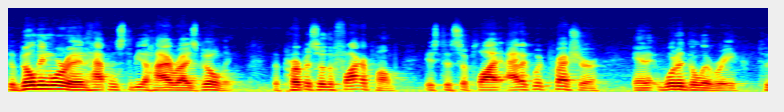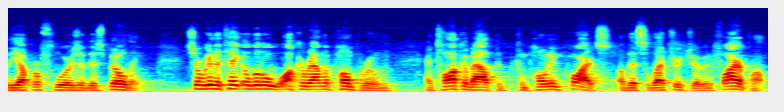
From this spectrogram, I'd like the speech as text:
The building we're in happens to be a high-rise building. The purpose of the fire pump is to supply adequate pressure and water delivery to the upper floors of this building. So we're going to take a little walk around the pump room and talk about the component parts of this electric-driven fire pump.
